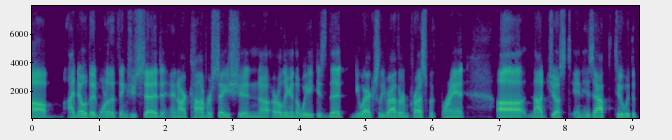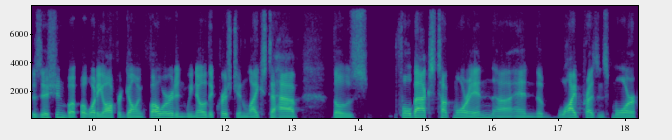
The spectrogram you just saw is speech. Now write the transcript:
uh, I know that one of the things you said in our conversation uh, earlier in the week is that you were actually rather impressed with Brandt, uh, not just in his aptitude with the position, but but what he offered going forward. And we know that Christian likes to have those fullbacks tuck more in uh, and the wide presence more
